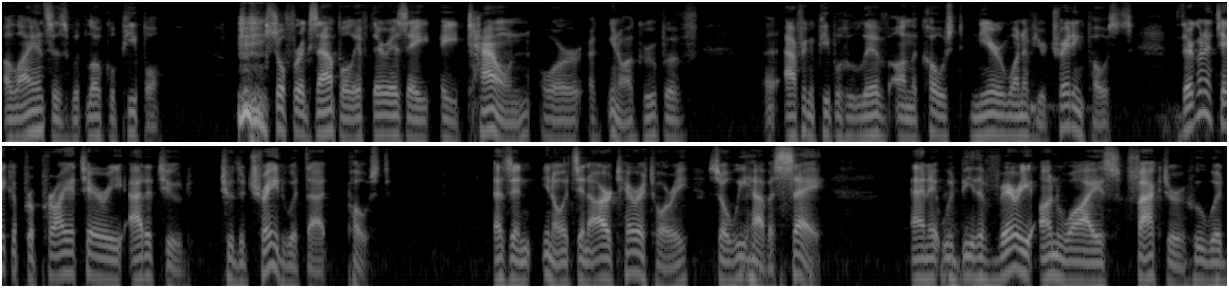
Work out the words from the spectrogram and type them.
alliances with local people. so, for example, if there is a, a town or a, you know a group of African people who live on the coast near one of your trading posts, they're going to take a proprietary attitude to the trade with that post. As in, you know, it's in our territory, so we have a say. And it would be the very unwise factor who would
